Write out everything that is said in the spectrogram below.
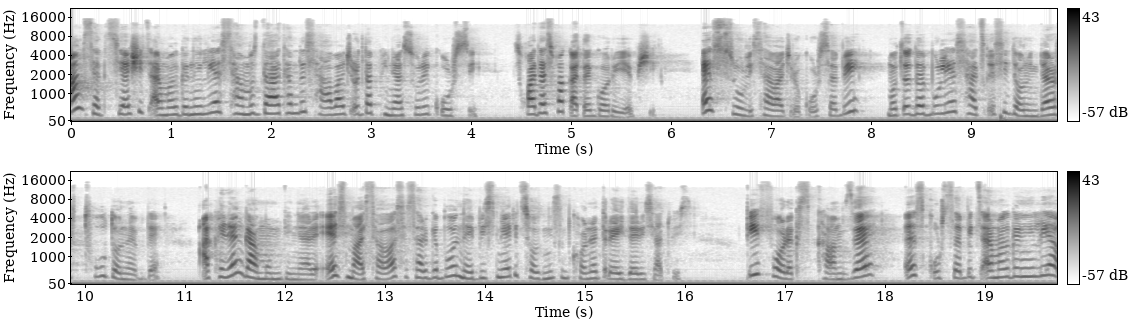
ამ სექციაში წარმოდგენილია 70-მდე სავაჭრო და ფინანსური კურსი სხვადასხვა კატეგორიებში. ეს სრული სავაჭრო კურსები მოწოდებულია საწყისი დონიდან და რთულ დონემდე. აქედან გამომდინარე, ეს მასალა სასარგებლო ნებისმიერი ცოდნის მქონე ტრეიდერისათვის. P-Forex Camp-ზე ეს კურსები წარმოდგენილია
